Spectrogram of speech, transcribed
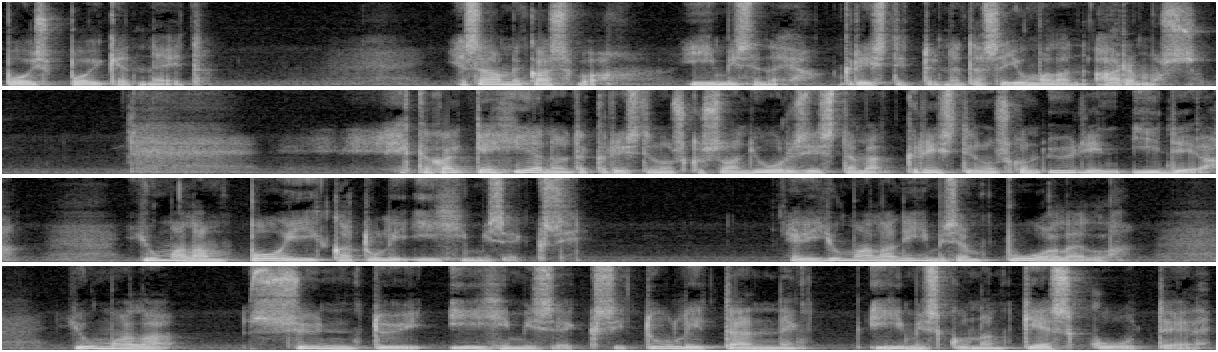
pois poikenneita. Ja saamme kasvaa ihmisenä ja kristittynä tässä Jumalan armossa. Ehkä kaikkein hienointa kristinuskossa on juuri siis tämä kristinuskon ydinidea. Jumalan poika tuli ihmiseksi. Eli Jumalan ihmisen puolella. Jumala syntyi ihmiseksi, tuli tänne ihmiskunnan keskuuteen,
